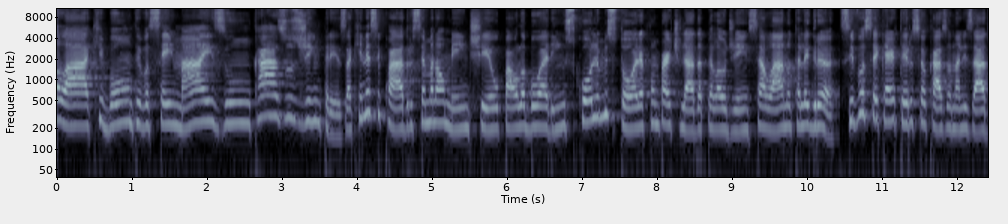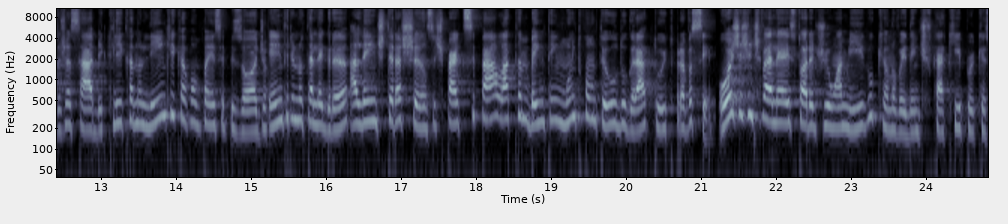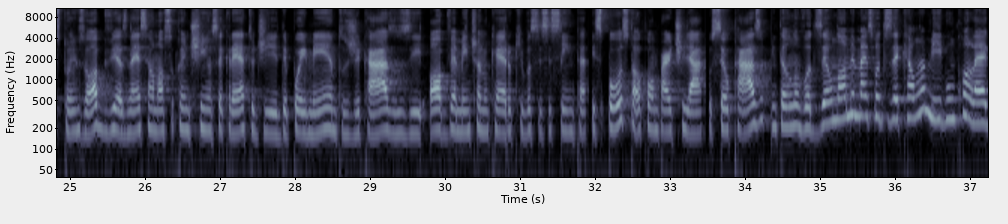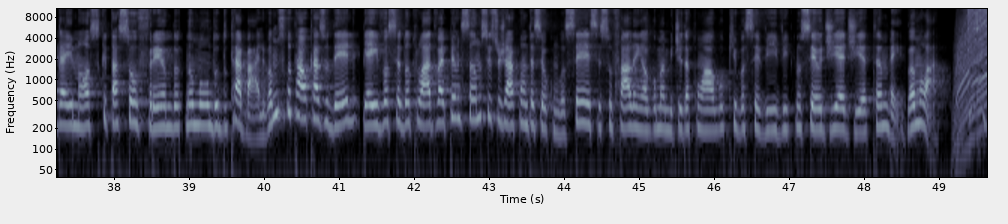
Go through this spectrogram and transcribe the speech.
olá, que bom ter você em mais um Casos de Empresa. Aqui nesse quadro, semanalmente, eu, Paula Boarim, escolho uma história compartilhada pela audiência lá no Telegram. Se você quer ter o seu caso analisado, já sabe, clica no link que acompanha esse episódio, entre no Telegram, além de ter a chance de participar, lá também tem muito conteúdo gratuito para você. Hoje a gente vai ler a história de um amigo, que eu não vou identificar aqui por questões óbvias, né? Esse é o nosso cantinho secreto de depoimentos, de casos e, obviamente, eu não quero que você se sinta exposto ao compartilhar o seu caso. Então, não vou dizer o nome, mas vou dizer que é um amigo, um colega aí nosso que está sofrendo no mundo do trabalho. Vamos escutar o caso dele e aí você do outro lado vai pensando se isso já aconteceu com você, se isso fala em alguma medida com algo que você vive no seu dia a dia também. Vamos lá. Música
